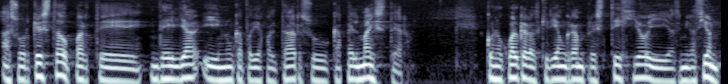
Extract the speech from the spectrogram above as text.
a su orquesta o parte de ella y nunca podía faltar su Kapellmeister, con lo cual, claro, adquiría un gran prestigio y admiración.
